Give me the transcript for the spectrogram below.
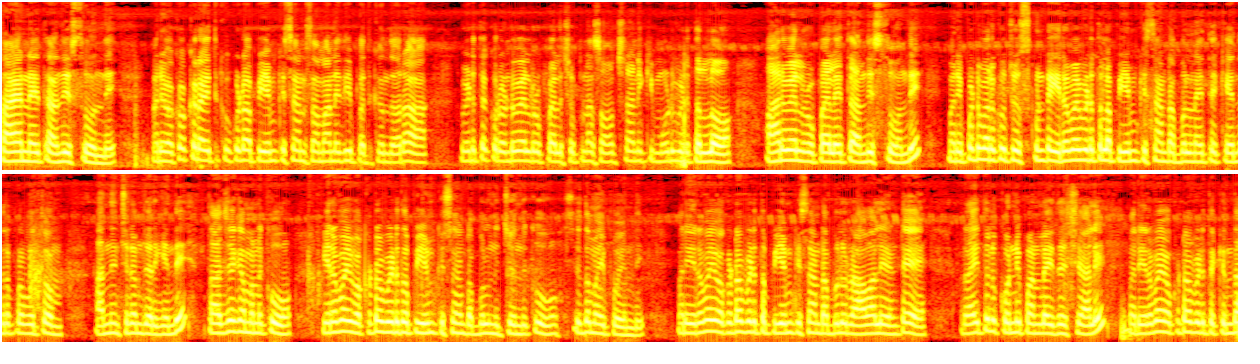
సాయాన్ని అయితే అందిస్తూ ఉంది. మరి ఒక్కొక్క రైతుకు కూడా పీఎం కిసాన్ సమానిధి పథకం ద్వారా విడతకు రెండు వేల రూపాయల చొప్పున సంవత్సరానికి మూడు విడతల్లో ఆరు వేల రూపాయలు అయితే అందిస్తూ ఉంది. మరి ఇప్పటి వరకు చూసుకుంటే ఇరవై విడతల పీఎం కిసాన్ డబ్బులను అయితే కేంద్ర ప్రభుత్వం అందించడం జరిగింది. తాజాగా మనకు ఇరవై ఒకటో విడత పీఎం కిసాన్ డబ్బులను ఇచ్చేందుకు సిద్ధమైపోయింది. మరి ఇరవై ఒకటో విడత పీఎం కిసాన్ డబ్బులు రావాలి అంటే రైతులు కొన్ని పనులు అయితే చేయాలి. మరి ఇరవై ఒకటో విడత కింద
